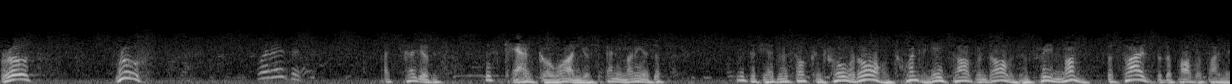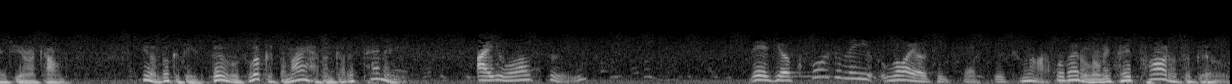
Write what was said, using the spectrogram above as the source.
Ruth! Ruth! What is it? I tell you, this, this can't go on. You're spending money as if, as if you had no self-control at all. $28,000 in three months, besides the deposits I made to your account. Here, look at these bills. Look at them. I haven't got a penny. Are you all through? There's your quarterly royalty check due tomorrow. Well, that'll only pay part of the bills.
